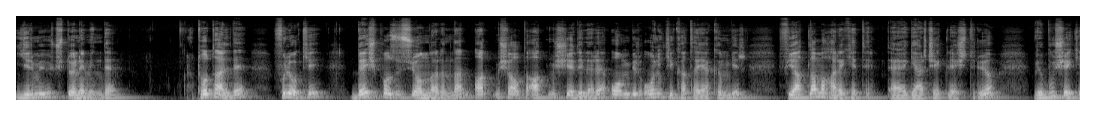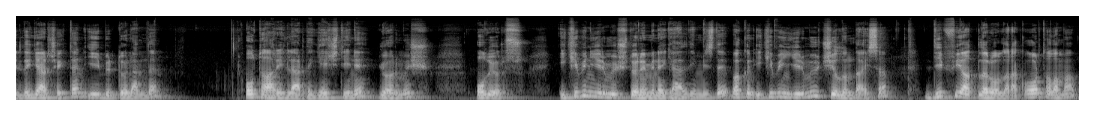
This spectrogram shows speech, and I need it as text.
23 döneminde totalde Floki 5 pozisyonlarından 66-67'lere 11-12 kata yakın bir fiyatlama hareketi e, gerçekleştiriyor. Ve bu şekilde gerçekten iyi bir dönemden o tarihlerde geçtiğini görmüş oluyoruz. 2023 dönemine geldiğimizde bakın 2023 yılındaysa dip fiyatları olarak ortalama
